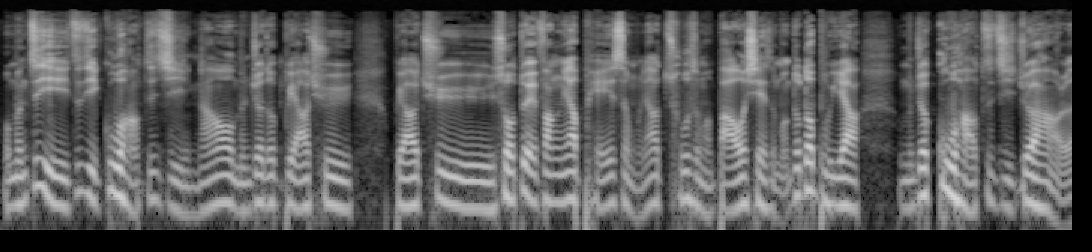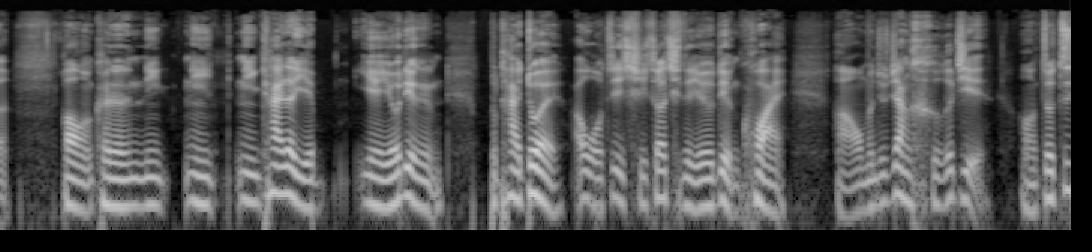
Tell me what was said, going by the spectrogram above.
我们自己自己顾好自己，然后我们就都不要去不要去说对方要赔什么，要出什么保险什么都都不要，我们就顾好自己就好了。哦，可能你你你开的也也有点不太对啊，我自己骑车骑的也有点快，好，我们就这样和解。哦，就自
